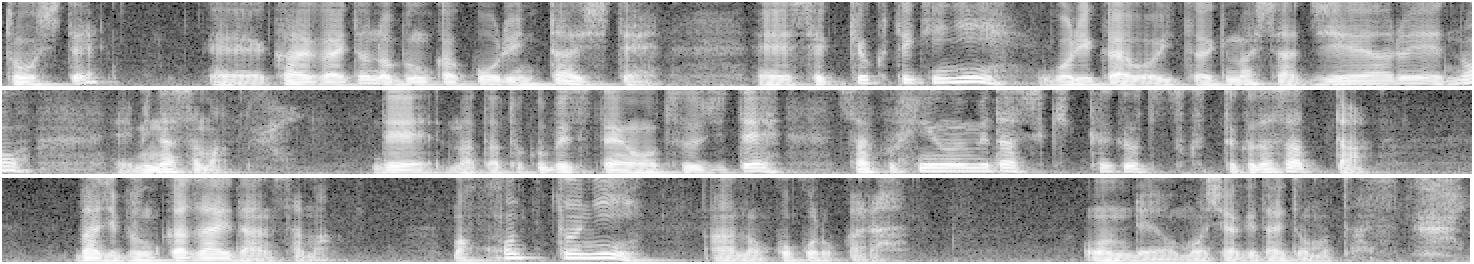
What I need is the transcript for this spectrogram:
通して、えー海外との文化交流に対して、えー積極的にご理解をいただきました JRA の、えー皆様、でまた特別展を通じて作品を生み出すきっかけを作ってくださった馬事文化財団様、まあ、本当にあの心から御礼を申し上げたいと思ってます。はい。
